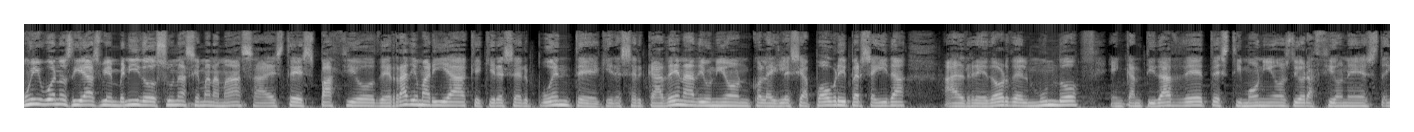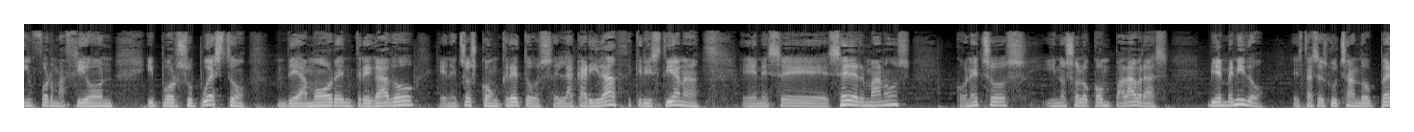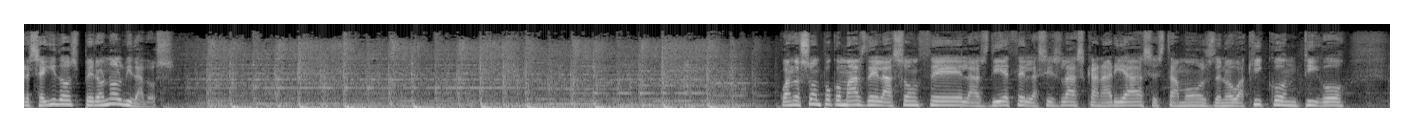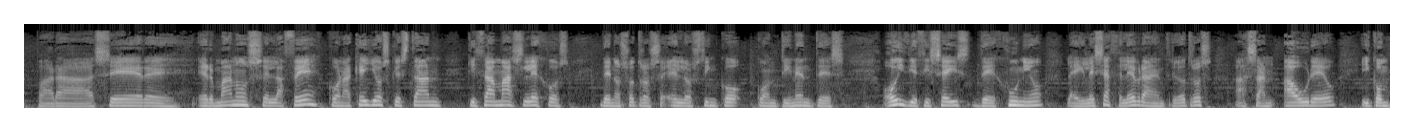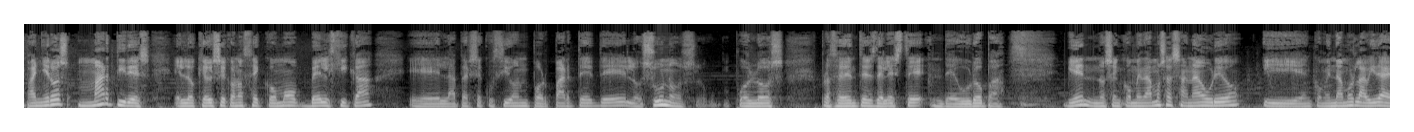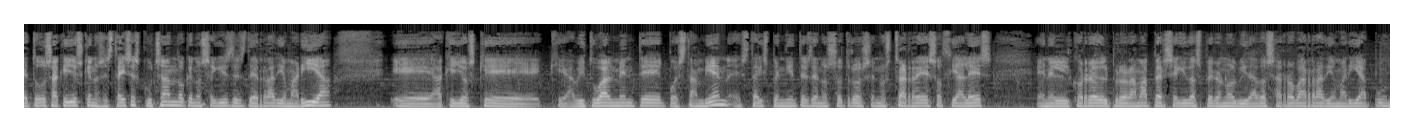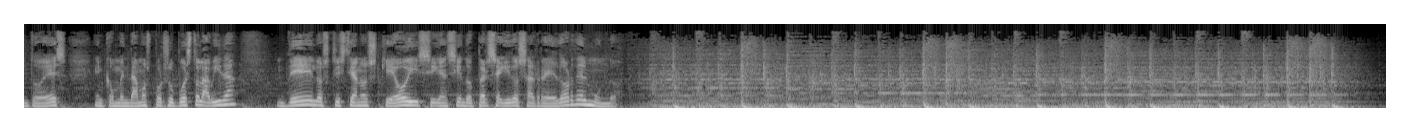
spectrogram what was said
Muy buenos días, bienvenidos una semana más a este espacio de Radio María que quiere ser puente, quiere ser cadena de unión con la iglesia pobre y perseguida alrededor del mundo en cantidad de testimonios, de oraciones, de información y por supuesto de amor entregado en hechos concretos, en la caridad cristiana, en ese ser hermanos con hechos y no solo con palabras. Bienvenido, estás escuchando Perseguidos pero no olvidados. Cuando son poco más de las 11, las 10 en las Islas Canarias, estamos de nuevo aquí contigo para ser eh, hermanos en la fe con aquellos que están quizá más lejos de nosotros en los cinco continentes. Hoy, 16 de junio, la Iglesia celebra, entre otros, a San Aureo y compañeros mártires en lo que hoy se conoce como Bélgica, eh, la persecución por parte de los unos, pueblos procedentes del este de Europa. Bien, nos encomendamos a San Aureo y encomendamos la vida de todos aquellos que nos estáis escuchando, que nos seguís desde Radio María, eh, aquellos que, que habitualmente pues también estáis pendientes de nosotros en nuestras redes sociales, en el correo del programa perseguidos pero no olvidados. Encomendamos por supuesto la vida de los cristianos que hoy siguen siendo perseguidos alrededor del mundo.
